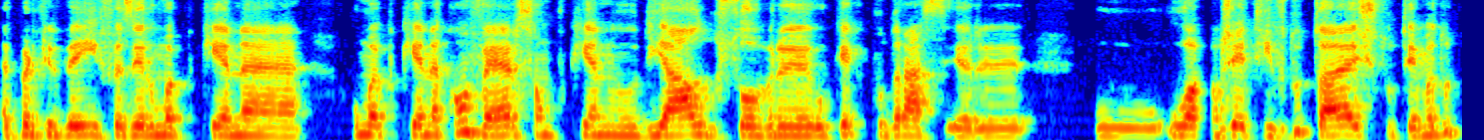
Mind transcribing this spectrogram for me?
a partir daí fazer uma pequena, uma pequena conversa, um pequeno diálogo sobre o que é que poderá ser eh, o, o objetivo do texto, o tema do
